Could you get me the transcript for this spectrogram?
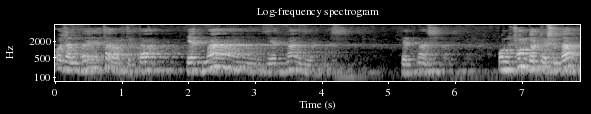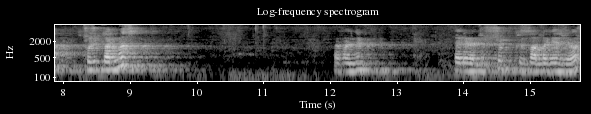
hocam da yeter artık da yetmez, yetmez, yetmez. Yetmez. 13-14 yaşında çocuklarımız efendim el ele tutuşup kızlarla geziyor.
